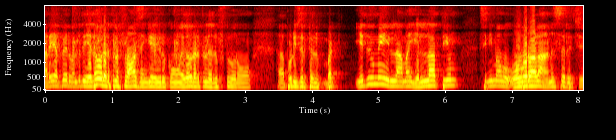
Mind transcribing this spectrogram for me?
நிறைய பேர் வந்துட்டு ஏதோ ஒரு இடத்துல ஃப்ளாஸ் எங்கேயோ இருக்கும் ஏதோ ஒரு இடத்துல ரிஃப்ட் வரும் ப்ரொடியூசர் பட் எதுவுமே இல்லாமல் எல்லாத்தையும் சினிமாவை ஓவராலாக அனுசரித்து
